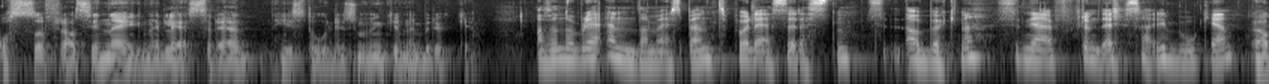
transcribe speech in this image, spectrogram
også fra sine egne lesere, historier som hun kunne bruke. Altså, nå blir jeg enda mer spent på å lese resten av bøkene, siden jeg fremdeles er i bok én. Ja,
